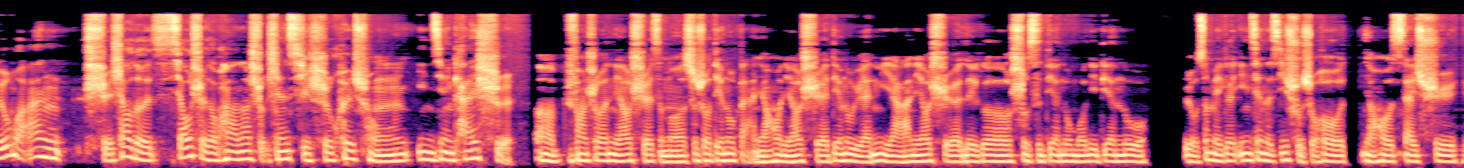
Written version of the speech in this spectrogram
那如果按学校的教学的话，那首先其实会从硬件开始，呃，比方说你要学怎么制作电路板，然后你要学电路原理啊，你要学那个数字电路、模拟电路，有这么一个硬件的基础之后，然后再去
